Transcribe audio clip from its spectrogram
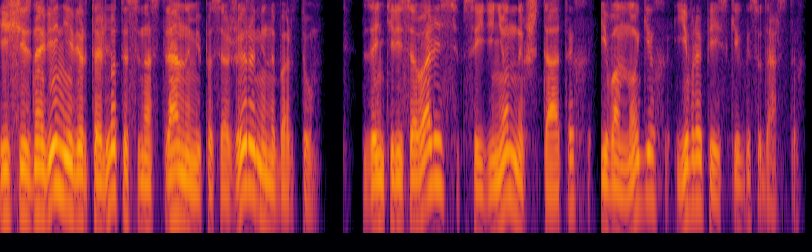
Исчезновение вертолета с иностранными пассажирами на борту заинтересовались в Соединенных Штатах и во многих европейских государствах.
